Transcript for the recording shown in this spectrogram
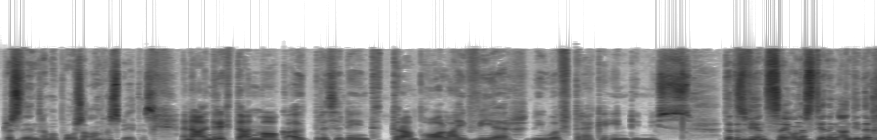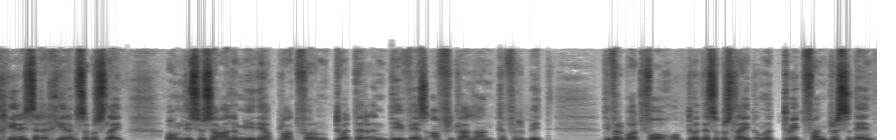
president Ramaphosa aangespreek is. En Heinrich dan maak oud-president Trump haal hy weer die hooftrekke en die nuus. Dit is weens sy ondersteuning aan die Nigeriese regering se besluit om die sosiale media platform Twitter in die Wes-Afrika land te verbied. Die verbod volg op Twitter se besluit om 'n tweet van president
